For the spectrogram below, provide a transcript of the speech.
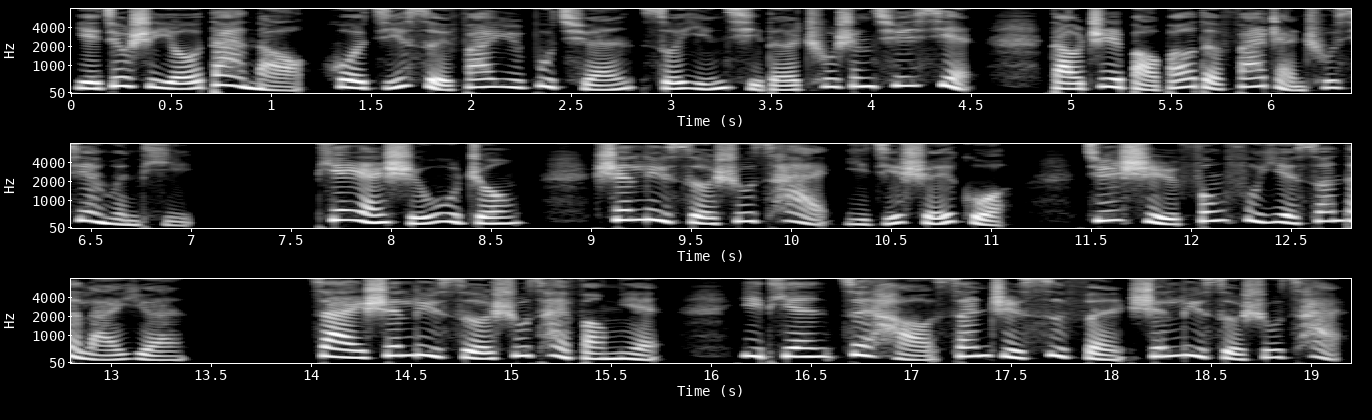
也就是由大脑或脊髓发育不全所引起的出生缺陷，导致宝宝的发展出现问题。天然食物中，深绿色蔬菜以及水果均是丰富叶酸的来源。在深绿色蔬菜方面，一天最好三至四份深绿色蔬菜，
